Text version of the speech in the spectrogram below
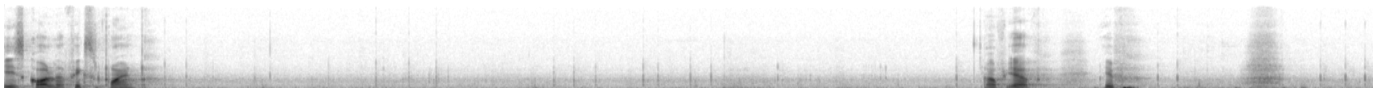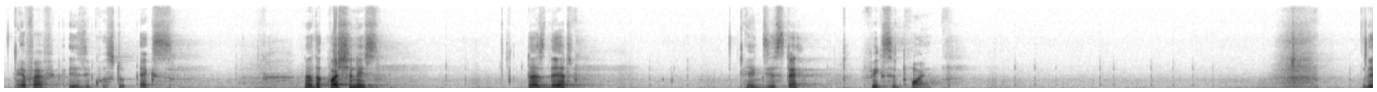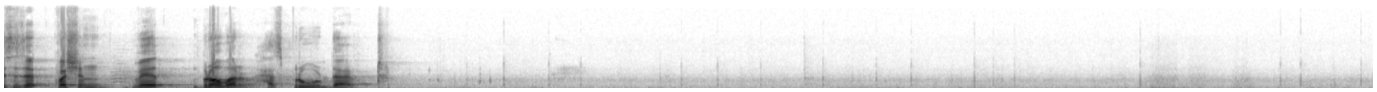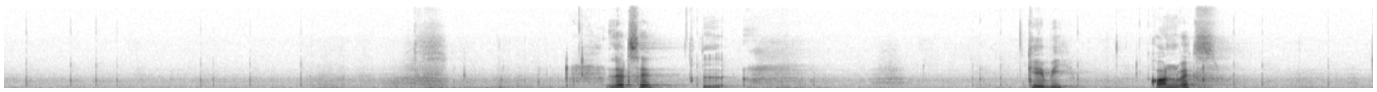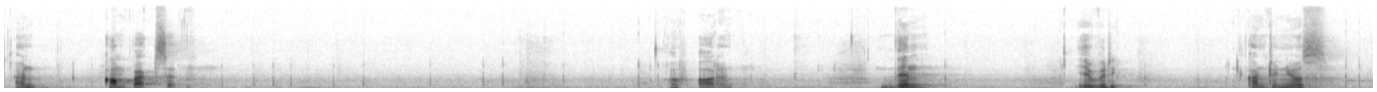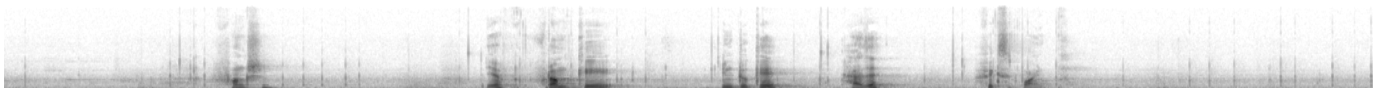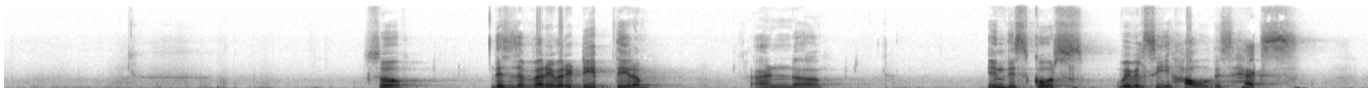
is called a fixed point of f if ff is equals to x. Now the question is does there exist a fixed point? This is a question where Brouwer has proved that let us say KB convex and compact set of Rn. Then every continuous function f from k into k has a fixed point. So, this is a very very deep theorem and uh, in this course we will see how this hex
